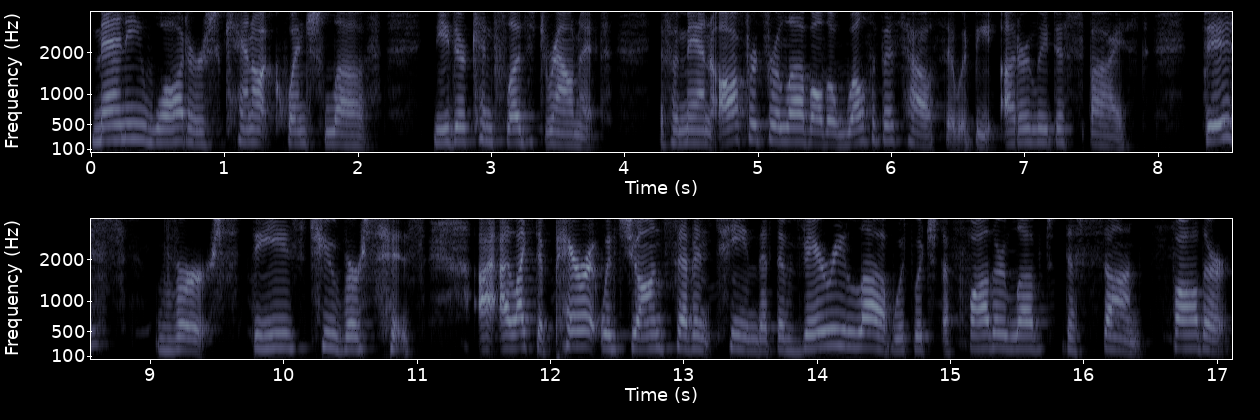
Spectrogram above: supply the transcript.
Many waters cannot quench love, neither can floods drown it. If a man offered for love all the wealth of his house, it would be utterly despised. This verse, these two verses, I, I, like to pair it with John 17, that the very love with which the Father loved the Son, Father,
